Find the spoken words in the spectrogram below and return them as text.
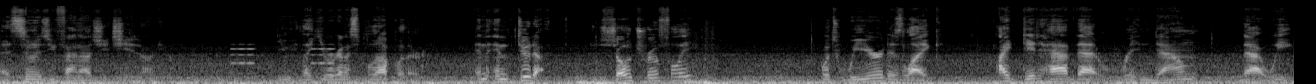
as soon as you found out she cheated on you. You like you were gonna split up with her. And and dude, so truthfully, what's weird is like I did have that written down that week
